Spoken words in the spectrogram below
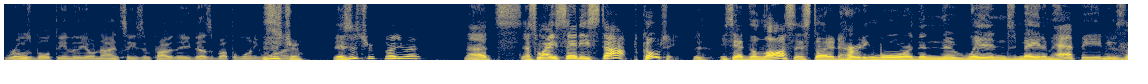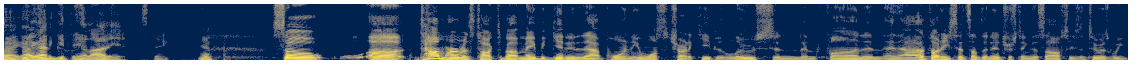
Rose Bowl at the end of the 09 season probably than he does about the one he This won. is it true. This is true. No, you're right. That's that's why he said he stopped coaching. Yeah. He said the losses started hurting more than the wins made him happy, and he was like, "I got to get the hell out of here." This thing. Yeah. So uh, Tom Herman's talked about maybe getting to that point, and he wants to try to keep it loose and, and fun. And, and I thought he said something interesting this offseason, too, as we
